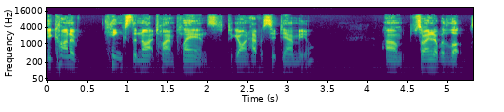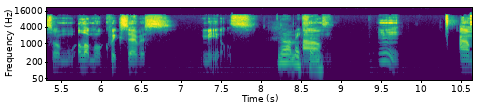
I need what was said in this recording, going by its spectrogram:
It kind of kinks the nighttime plans to go and have a sit down meal. Um, so I ended up with a lot, sort of, a lot more quick service meals. No, that makes Um, sense. Mm. Um,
